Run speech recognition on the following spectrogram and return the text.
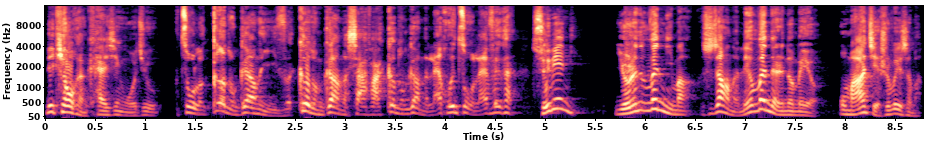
那天我很开心，我就坐了各种各样的椅子，各种各样的沙发，各种各样的来回坐，来回看，随便你。有人问你吗？是这样的，连问的人都没有。我马上解释为什么，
